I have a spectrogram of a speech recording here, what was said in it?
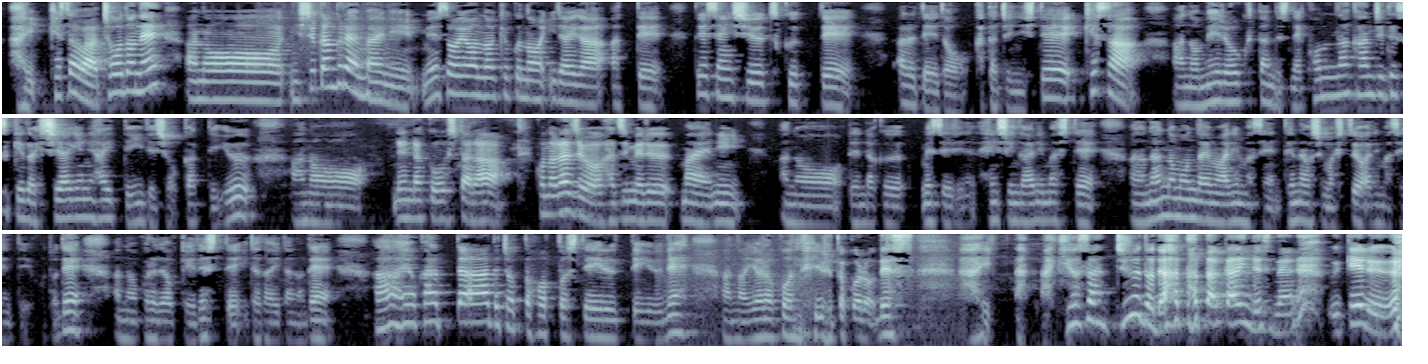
はい。今朝はちょうどね、あのー、2週間ぐらい前に瞑想用の曲の依頼があって、で、先週作って、ある程度形にして、今朝、あの、メールを送ったんですね。こんな感じですけど、仕上げに入っていいでしょうかっていう、あの、連絡をしたら、このラジオを始める前に、あの、連絡、メッセージ、返信がありまして、あの、何の問題もありません。手直しも必要ありませんということで、あの、これで OK ですっていただいたので、ああ、よかったってちょっとほっとしているっていうね、あの、喜んでいるところです。はい。あ、秋代さん、10度で暖かいんですね。ウケる。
